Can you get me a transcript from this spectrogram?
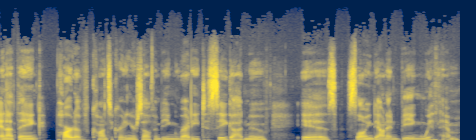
And I think part of consecrating yourself and being ready to see God move is slowing down and being with Him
